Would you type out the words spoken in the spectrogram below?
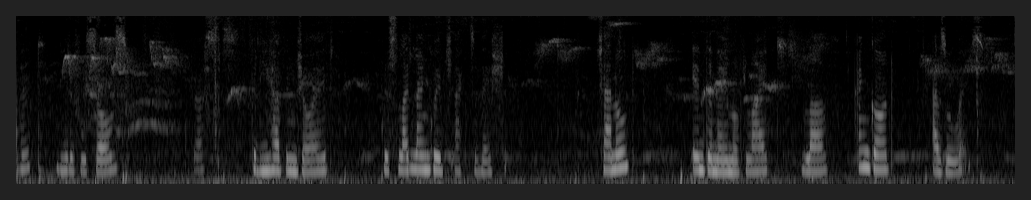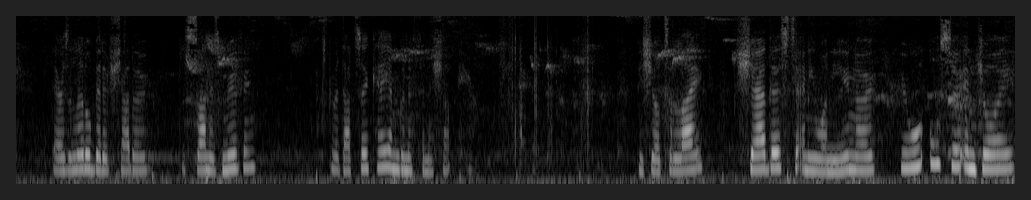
have it, beautiful souls. Trust that you have enjoyed this light language activation. Channeled in the name of light, love, and God, as always. There is a little bit of shadow, the sun is moving, but that's okay, I'm gonna finish up here. Be sure to like, share this to anyone you know who will also enjoy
